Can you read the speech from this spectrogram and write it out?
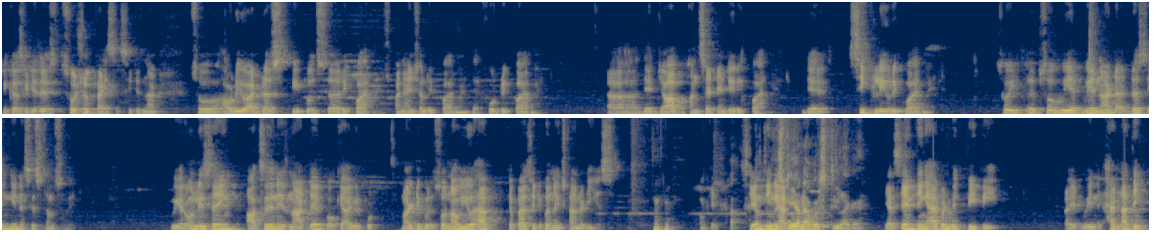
because it is a social crisis. It is not. So, how do you address people's uh, requirements, financial requirement, their food requirement, uh, their job uncertainty requirement, their sick leave requirement? So, uh, so we are, we are not addressing in a systems way. We are only saying oxygen is not there. Okay, I will put multiple. So now you have capacity for next hundred years. okay. Same thing happened. With, like a... Yeah, same thing happened with PP. Right, we had nothing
